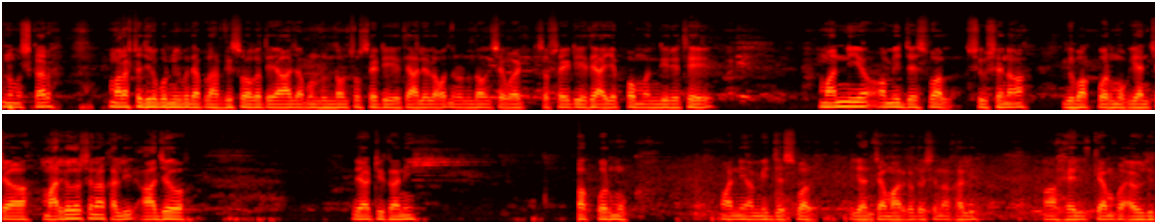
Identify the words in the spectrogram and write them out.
नमस्कार. महाराष्ट्र झिरो न्यूजमध्ये आपलं हार्दिक स्वागत आहे. आज आपण वृंदावन सोसायटी येथे आलेलो आहोत. वृंदावन सेवा सोसायटी येथे अय्यप्पा मंदिर येथे माननीय अमित जयस्वाल शिवसेना विभाग प्रमुख यांच्या मार्गदर्शनाखाली आज या ठिकाणी विभाग प्रमुख माननीय अमित जयस्वाल यांच्या मार्गदर्शनाखाली हा हेल्थ कॅम्प आयोजित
